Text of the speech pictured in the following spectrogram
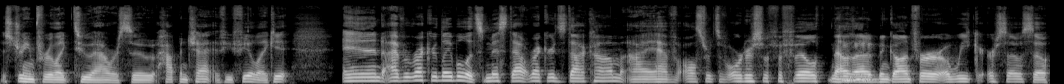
I stream for like two hours, so hop and chat if you feel like it. And I have a record label. It's missedoutrecords.com. I have all sorts of orders to fulfill now that I've been gone for a week or so. So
